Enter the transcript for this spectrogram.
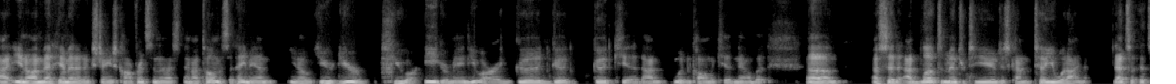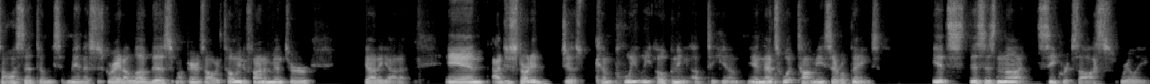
I, you know, I met him at an exchange conference and I, and I told him, I said, Hey man, you know, you, you're, you are eager, man. You are a good, good, good kid. I wouldn't call him a kid now, but, um, I said, I'd love to mentor to you and just kind of tell you what I know. That's that's all I said to him. He said, Man, this is great. I love this. My parents always told me to find a mentor, yada yada. And I just started just completely opening up to him. And that's what taught me several things. It's this is not secret sauce, really.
